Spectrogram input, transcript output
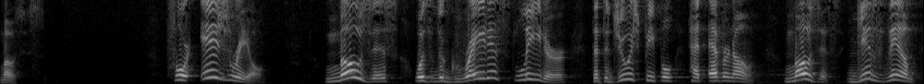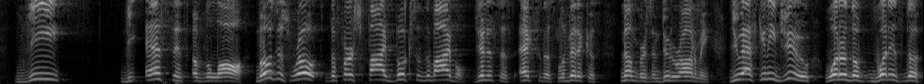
Moses. For Israel, Moses was the greatest leader that the Jewish people had ever known. Moses gives them the the essence of the law. Moses wrote the first five books of the Bible Genesis, Exodus, Leviticus, Numbers, and Deuteronomy. You ask any Jew what, are the, what is the,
